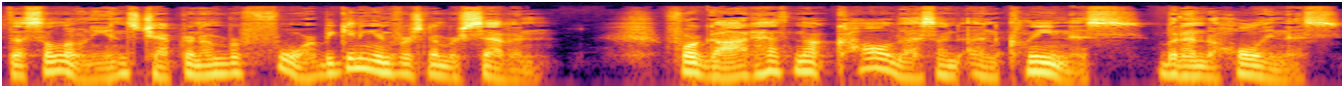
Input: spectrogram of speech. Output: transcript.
Thessalonians, chapter number 4, beginning in verse number 7. For God hath not called us unto uncleanness, but unto holiness.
